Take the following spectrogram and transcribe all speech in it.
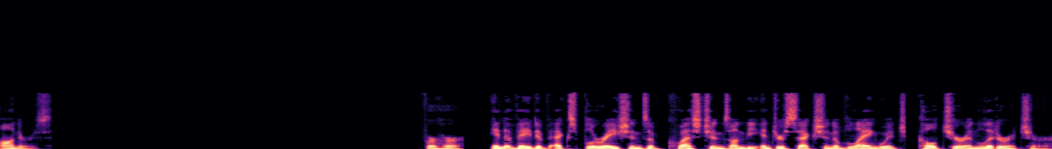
Honours For her innovative explorations of questions on the intersection of language, culture and literature.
